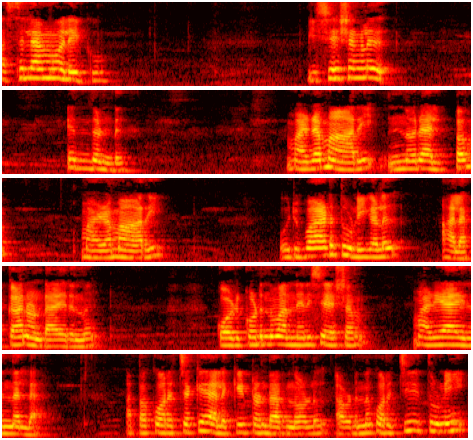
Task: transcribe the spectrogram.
അസ്സലാമു അലൈക്കും വിശേഷങ്ങൾ എന്തുണ്ട്? മഴ മാറി ഇന്നൊരൽപ്പം മഴ മാറി. ഒരുപാട് തുണികൾ അലക്കാനുണ്ടായിരുന്നു. കോഴിക്കോട് നിന്ന് വന്നതിന് ശേഷം മഴയായിരുന്നല്ല. അപ്പം കുറച്ചൊക്കെ അലക്കിയിട്ടുണ്ടായിരുന്നുള്ളു. അവിടുന്ന് കുറച്ച് തുണി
